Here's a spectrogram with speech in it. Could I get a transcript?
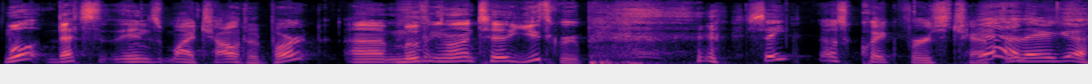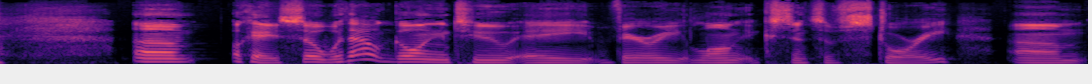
Well, that's ends my childhood part. Uh, moving on to youth group. See, that was a quick first chapter. Yeah, there you go. Um, okay, so without going into a very long, extensive story um,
